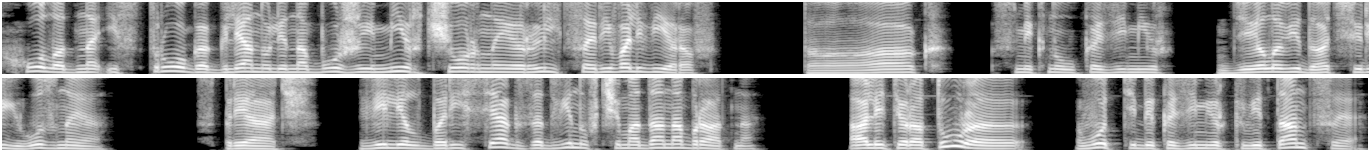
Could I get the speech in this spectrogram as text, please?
Холодно и строго глянули на божий мир черные рыльца револьверов. «Так», — смекнул Казимир, — «дело, видать, серьезное». «Спрячь», — велел Борисяк, задвинув чемодан обратно. «А литература... Вот тебе, Казимир, квитанция,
